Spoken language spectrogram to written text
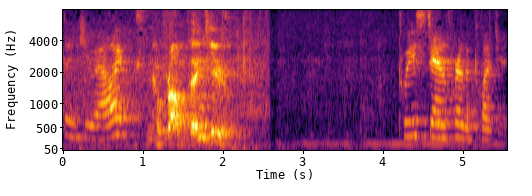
Thank you, Alex. No problem. Thank you. Please stand for the pledges.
